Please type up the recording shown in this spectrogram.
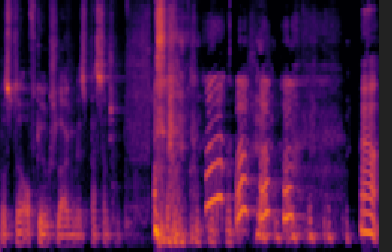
musst du oft genug schlagen, das passt dann schon. ja,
